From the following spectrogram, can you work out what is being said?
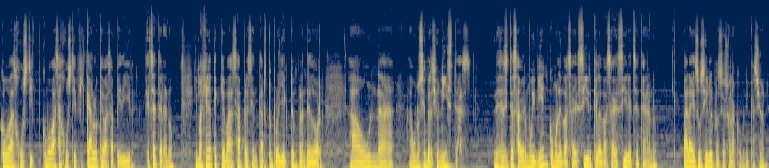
cómo vas, cómo vas a justificar lo que vas a pedir, etcétera, ¿no? Imagínate que vas a presentar tu proyecto emprendedor a, una, a unos inversionistas. Necesitas saber muy bien cómo les vas a decir, qué les vas a decir, etcétera, ¿no? Para eso sirve el proceso de la comunicación.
